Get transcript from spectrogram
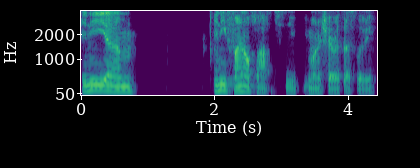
any um any final thoughts you, you want to share with us livy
